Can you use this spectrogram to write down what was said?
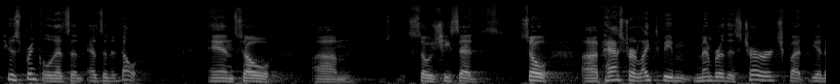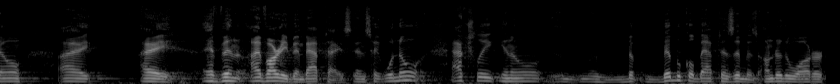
She was sprinkled as an as an adult, and so um, so she said, so uh, Pastor, I'd like to be a member of this church, but you know, I I have been I've already been baptized and say, well, no, actually, you know, b- biblical baptism is under the water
